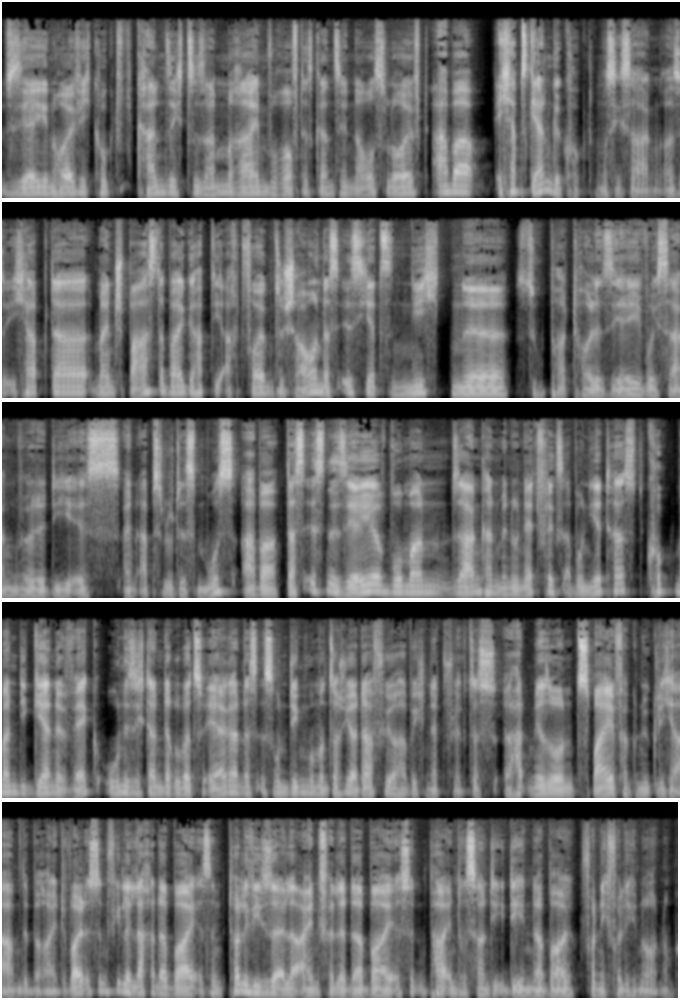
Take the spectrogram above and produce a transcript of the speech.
Serien häufig guckt, kann sich zusammenreimen, worauf das Ganze hinausläuft. Aber ich habe es gern geguckt, muss ich sagen. Also ich habe da meinen Spaß dabei gehabt, die acht Folgen zu schauen. Das ist jetzt nicht eine super tolle Serie, wo ich sagen würde, die ist ein absolutes Muss. Aber das ist eine Serie, wo man sagen kann, wenn du Netflix abonniert hast, guckt man die gerne weg, ohne sich dann darüber zu ärgern. Das ist so ein Ding, wo man sagt, ja, dafür habe ich Netflix. Das hat mir so ein zwei vergnügliche Abende bereitet, weil es sind viele Lacher dabei, es sind tolle visuelle Einfälle dabei, es sind ein paar interessante Ideen dabei. Fand ich völlig in Ordnung.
